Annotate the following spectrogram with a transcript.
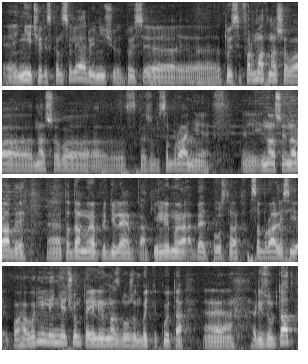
ни через канцелярию, ничего. То есть, э, э, то есть формат нашего, нашего э, скажем, собрания э, и нашей нарады, э, тогда мы определяем как. Или мы опять просто собрались и поговорили ни о чем-то, или у нас должен быть какой-то э, результат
